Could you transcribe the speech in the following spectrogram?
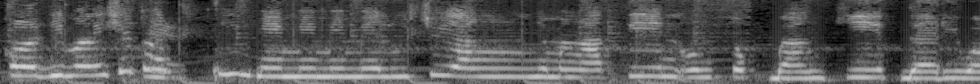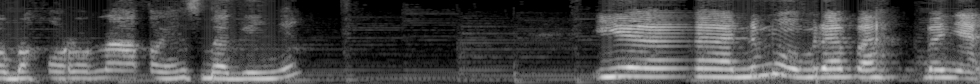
kalau di Malaysia tuh yeah. sih meme-meme lucu yang nyemangatin untuk bangkit dari wabah corona atau yang sebagainya? Iya, nemu berapa? Banyak.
